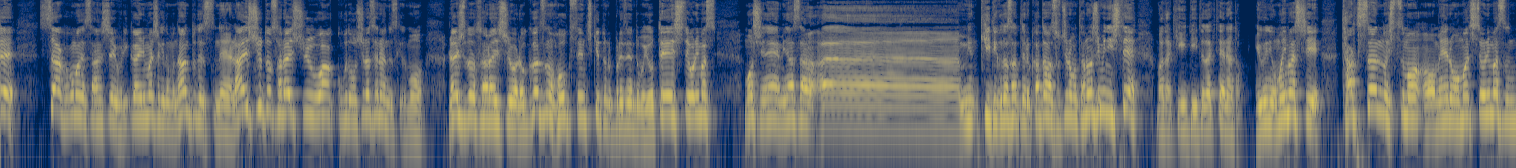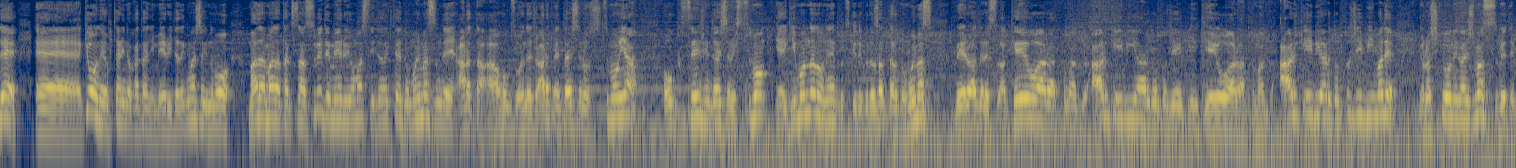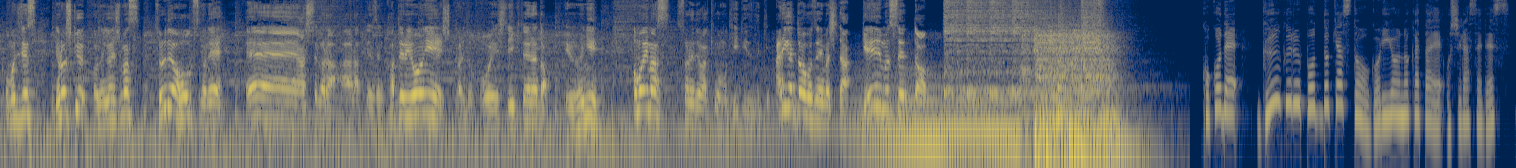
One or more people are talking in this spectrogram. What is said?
さあ、ここまで3試合振り返りましたけども、なんとですね、来週と再来週は、ここでお知らせなんですけども、来週と再来週は6月のホークス戦チケットのプレゼントも予定しております。もしね、皆さん、あ聞いてくださってる方はそちらも楽しみにして、また聞いていただきたいなというふうに思いますし、たくさんの質問、メールをお待ちしておりますんで、えー、今日ね、2人の方にメールいただきましたけども、まだまだたくさん全てメール読ませていただきたいと思いますんで、新た、ホークス応援団長新たに対しての質問や、ホークス選手に対しての質問、えー、疑問などをね、ぶつけてくださったらと思います。メールアドレスは kor.rkbr.jp、kor.rkbr.jp までよろしくお願いします。すべて小文字です。よろしくお願いします。それではホークスがね、えー、明日から楽天戦勝てるようにしっかりと応援していきたいなというふうに思います。それでは今日も聴いていただきありがとうございました。ゲームセットここで Google ポッドキャストをご利用の方へお知らせです。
